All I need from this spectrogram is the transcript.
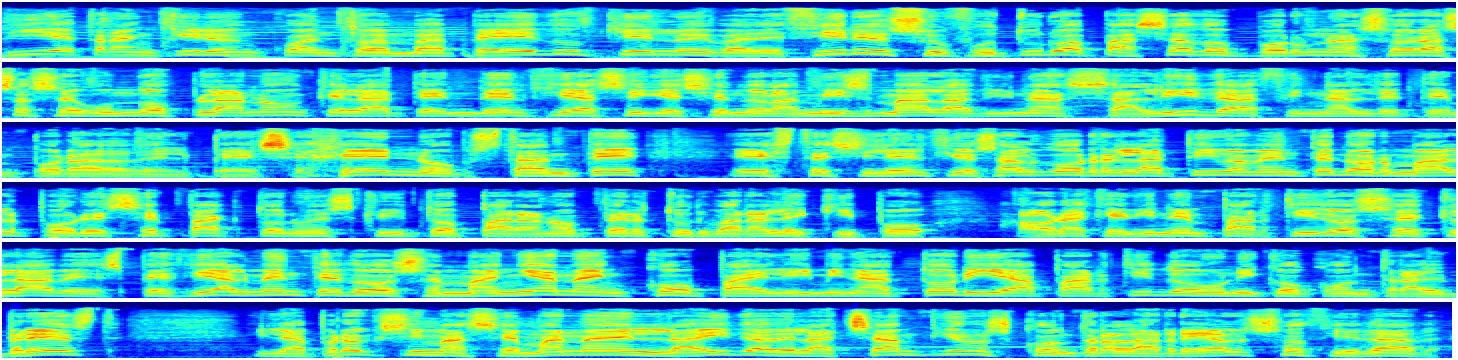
Día tranquilo en cuanto a Mbappé. Edu, ¿quién lo iba a decir? Su futuro ha pasado por unas horas a segundo plano, aunque la tendencia sigue siendo la misma, la de una salida a final de temporada del PSG. No obstante, este silencio es algo relativamente normal por ese pacto no escrito para no perturbar al equipo ahora que vienen partidos clave, especialmente dos. Mañana en Copa, eliminatoria, partido único contra el Brest y la próxima semana en la ida de la Champions contra la Real Sociedad.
